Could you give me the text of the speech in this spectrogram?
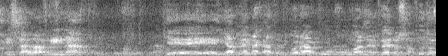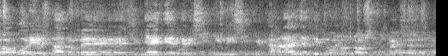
στη Σαλαμίνα. Και για μένα κάθε φορά που ανεβαίνω σε αυτό το βαπόρι αισθάνομαι μια ιδιαίτερη συγκίνηση και χαρά, γιατί είμαι ονονόστιμο, ξέρετε.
